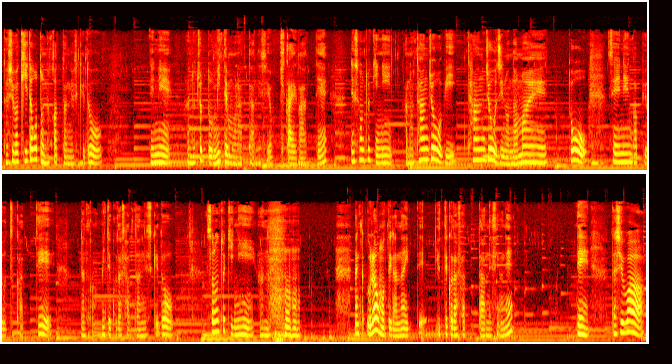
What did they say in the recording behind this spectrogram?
私は聞いたことなかったんですけどでねあのちょっと見てもらったんですよ。機会があって。でその時にあの誕生日誕生時の名前と生年月日を使ってなんか見てくださったんですけどその時にあの なんか裏表がないって言ってくださったんですよね。で私は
